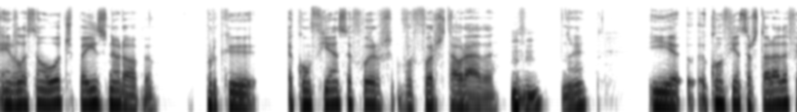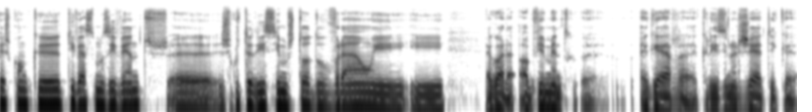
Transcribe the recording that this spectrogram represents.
em relação a outros países na Europa, porque a confiança foi, foi restaurada, uhum. não é? E a confiança restaurada fez com que tivéssemos eventos uh, esgotadíssimos todo o verão e, e agora, obviamente, eh, a guerra, a crise energética,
